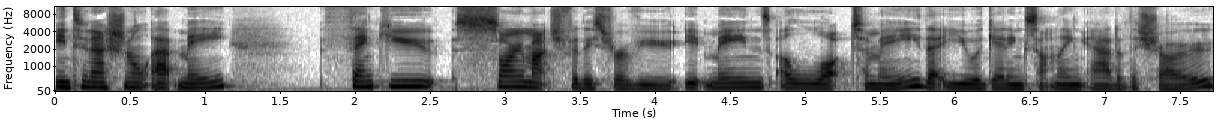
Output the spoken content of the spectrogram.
international at me Thank you so much for this review. It means a lot to me that you are getting something out of the show.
